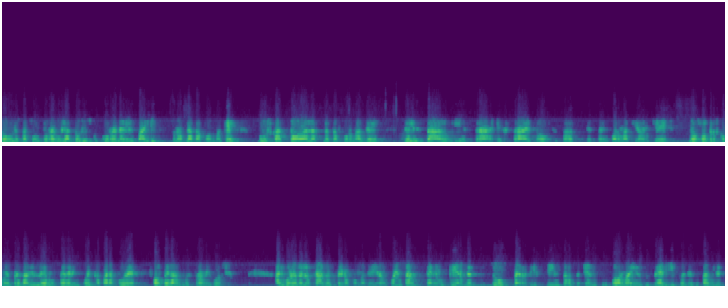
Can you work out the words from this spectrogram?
todos los asuntos regulatorios que ocurren en el país. Es una plataforma que busca todas las plataformas de, del Estado y extrae, extrae toda esta información que nosotros como empresarios debemos tener en cuenta para poder operar nuestro negocio. Algunos de los casos, pero como se dieron cuenta, tenemos clientes súper distintos en su forma y en su ser y pues eso también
